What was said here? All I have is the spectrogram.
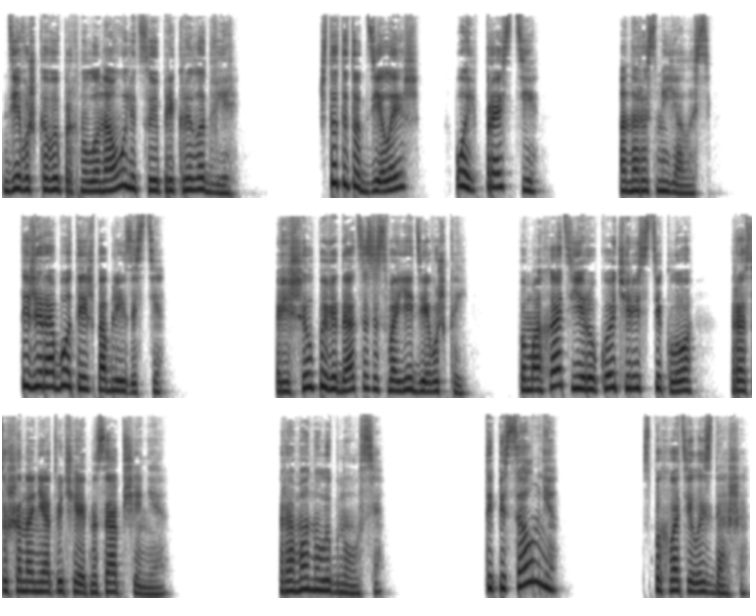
Девушка выпорхнула на улицу и прикрыла дверь. «Что ты тут делаешь?» «Ой, прости». Она рассмеялась. «Ты же работаешь поблизости». Решил повидаться со своей девушкой. Помахать ей рукой через стекло, раз уж она не отвечает на сообщение. Роман улыбнулся. «Ты писал мне?» — спохватилась Даша.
